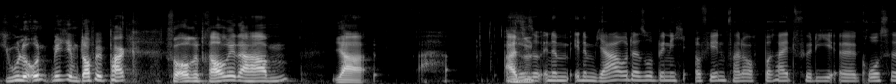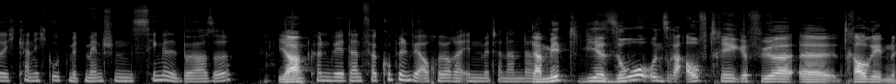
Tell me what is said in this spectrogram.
Jule und mich im Doppelpack für eure Traurede haben, ja. Also Also, in, einem, in einem Jahr oder so bin ich auf jeden Fall auch bereit für die äh, große Ich kann nicht gut mit Menschen Single-Börse. Ja. Dann können wir, dann verkuppeln wir auch HörerInnen miteinander. damit wir so unsere Aufträge für äh, Traureden.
